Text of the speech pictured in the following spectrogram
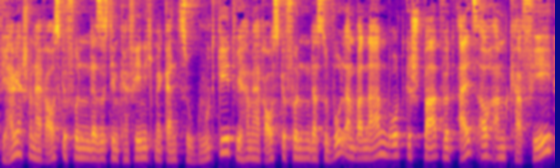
Wir haben ja schon herausgefunden, dass es dem Kaffee nicht mehr ganz so gut geht. Wir haben herausgefunden, dass sowohl am Bananenbrot gespart wird als auch am Kaffee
